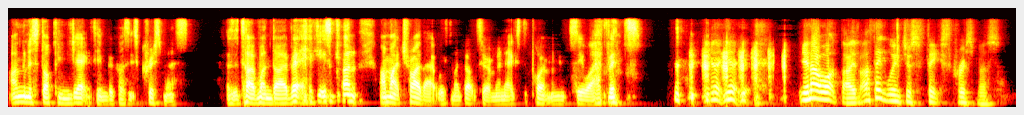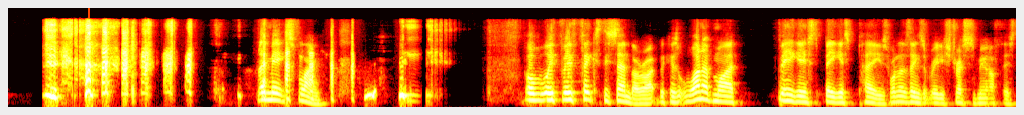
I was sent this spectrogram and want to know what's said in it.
I'm going to stop injecting because it's Christmas as a type 1 diabetic. It's kind of, I might try that with my doctor at my next appointment and see what happens. Yeah, yeah, yeah. You know what, Dave? I think we've just fixed Christmas. Let me explain. well, we've, we've fixed December, right? Because one of my biggest, biggest peeves, one of the things that really stresses me off this,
